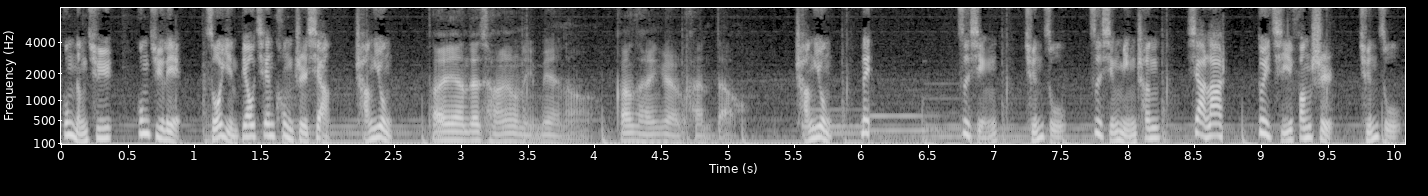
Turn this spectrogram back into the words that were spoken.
功能区工具列索引标签控制项常用它一样在常用里面哦。刚才应该有看到，常用内字形群组字形名称下拉对齐方式群组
